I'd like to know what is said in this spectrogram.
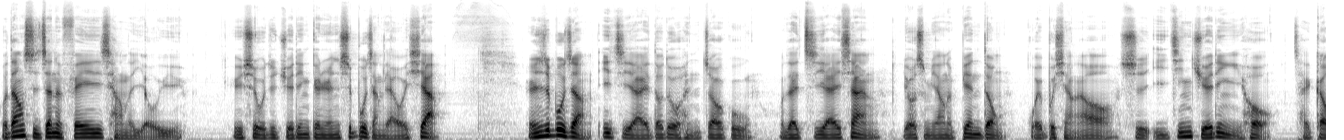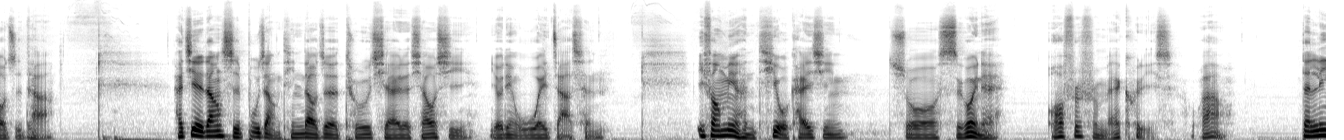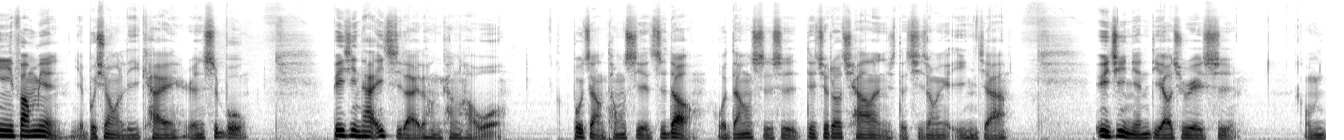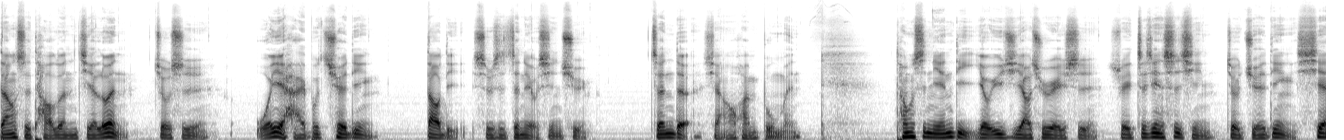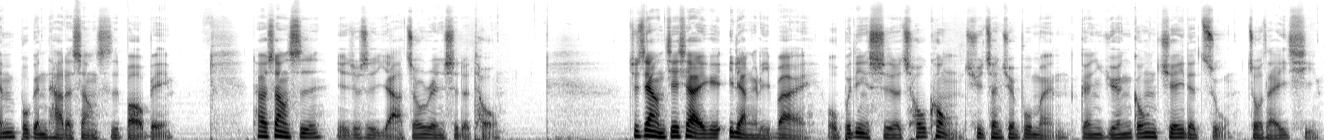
我当时真的非常的犹豫，于是我就决定跟人事部长聊一下。人事部长一直以来都对我很照顾，我在职涯上有什么样的变动，我也不想要是已经决定以后才告知他。还记得当时部长听到这突如其来的消息，有点五味杂陈。一方面很替我开心，说すごいね，offer from equities，哇哦！但另一方面也不希望我离开人事部，毕竟他一直以来都很看好我。部长同时也知道， 我当时是 Digital Challenge 的其中一个赢家，预计年底要去瑞士。我们当时讨论的结论就是，我也还不确定到底是不是真的有兴趣，真的想要换部门。同时年底又预计要去瑞士，所以这件事情就决定先不跟他的上司报备。他的上司也就是亚洲人事的头。就这样，接下来一个一两个礼拜，我不定时的抽空去证券部门跟员工 J 的组坐在一起，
